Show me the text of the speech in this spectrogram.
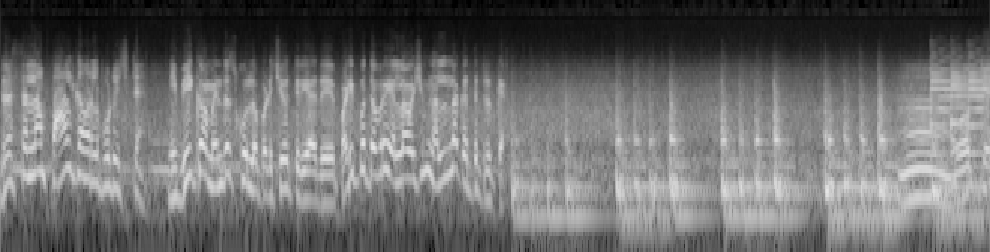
ட்ரெஸ் எல்லாம் பால் கவர்ல போட்டு வச்சுட்டேன். நீ பிகாம் எந்த ஸ்கூல்ல படிச்சியோ தெரியாது. படிப்பு தவிர எல்லா விஷயமும் நல்லா கத்துட்டு இருக்க. ஓகே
